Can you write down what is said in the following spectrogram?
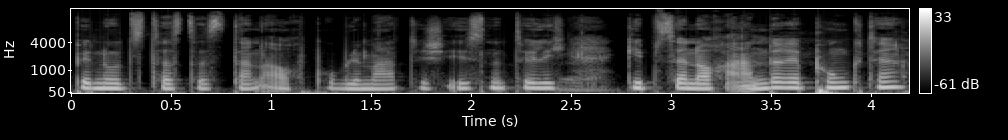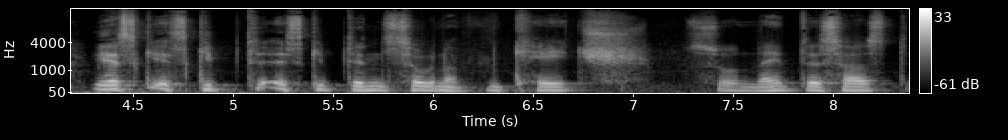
benutzt, dass das dann auch problematisch ist natürlich. Ja. Gibt es da noch andere Punkte? Ja, es, es, gibt, es gibt den sogenannten Cage, so nennt es heißt,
